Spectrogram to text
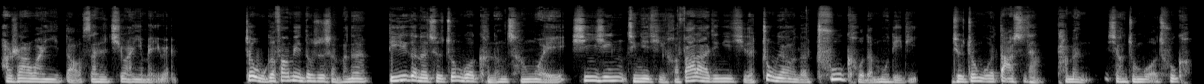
二十二万亿到三十七万亿美元。这五个方面都是什么呢？第一个呢，是中国可能成为新兴经济体和发达经济体的重要的出口的目的地，就中国大市场，他们向中国出口。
